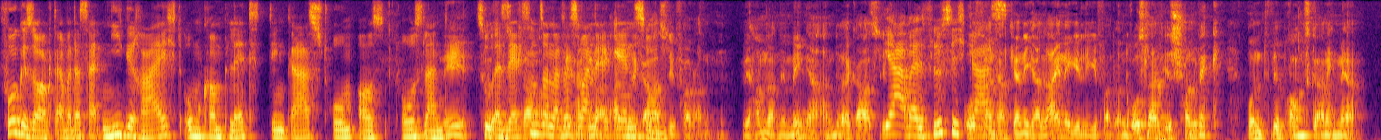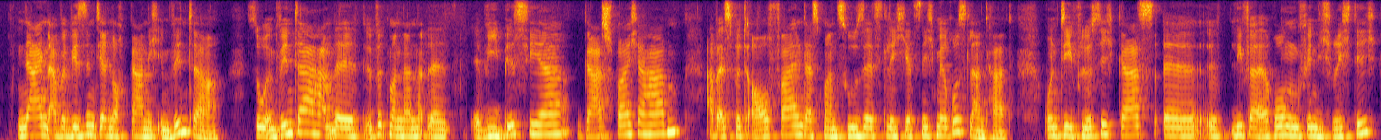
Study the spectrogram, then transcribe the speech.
vorgesorgt. Aber das hat nie gereicht, um komplett den Gasstrom aus Russland nee, zu ersetzen, sondern das war eine Ergänzung. Gaslieferanten. Wir haben noch eine Menge anderer Gaslieferanten. Ja, aber Flüssiggas. Russland hat ja nicht alleine geliefert und Russland ist schon weg und wir brauchen es gar nicht mehr. Nein, aber wir sind ja noch gar nicht im Winter. So im Winter haben, äh, wird man dann äh, wie bisher Gasspeicher haben, aber es wird auffallen, dass man zusätzlich jetzt nicht mehr Russland hat. Und die Flüssiggaslieferungen äh, finde ich richtig.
